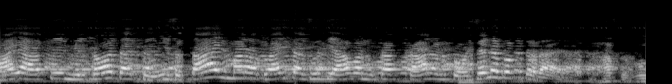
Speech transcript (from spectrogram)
માયા આપી મિલકત આપી. એ સદાય મારા દ્વારિકા સુધી આવવાનું કારણ તો છે ને ભક્તરાય? હા પ્રભુ.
